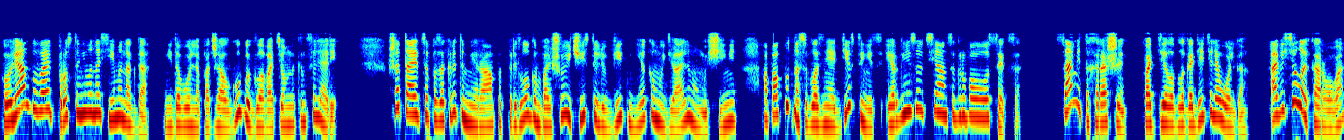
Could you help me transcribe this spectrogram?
Хулиан бывает просто невыносим иногда. Недовольно поджал губы глава темной канцелярии. Шатается по закрытым мирам под предлогом большой и чистой любви к некому идеальному мужчине, а попутно соблазняет девственниц и организует сеансы группового секса. Сами-то хороши, поддела благодетеля Ольга. А веселая корова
